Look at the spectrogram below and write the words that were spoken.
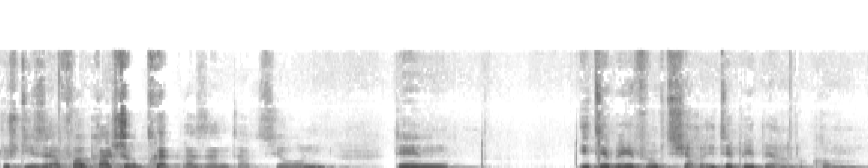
durch diese erfolgreiche Repräsentation den ITB 50 Jahre ITB Bern bekommen.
